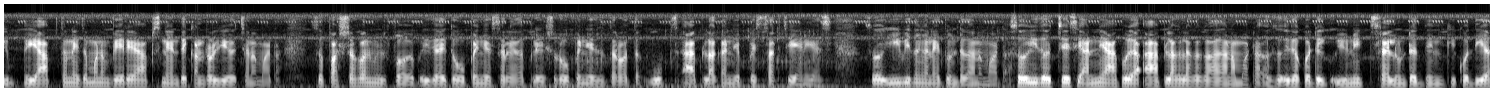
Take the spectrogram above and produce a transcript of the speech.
ఈ యాప్తో అయితే మనం వేరే యాప్స్ని అయితే కంట్రోల్ చేయొచ్చు అనమాట సో ఫస్ట్ ఆఫ్ ఆల్ మీరు ఇదైతే ఓపెన్ చేస్తారు కదా ప్లే స్టోర్ ఓపెన్ చేసిన తర్వాత ఊప్స్ యాప్ లాక్ అని చెప్పేసి సెర్చ్ చేయండి గైస్ సో ఈ విధంగానైతే ఉంటుంది అనమాట సో ఇది వచ్చేసి అన్ని యాప్ యాప్ లాక్ లాగా కాదనమాట సో ఇది ఒకటి యూనిక్ స్టైల్ ఉంటుంది. దీనికి కొద్దిగా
